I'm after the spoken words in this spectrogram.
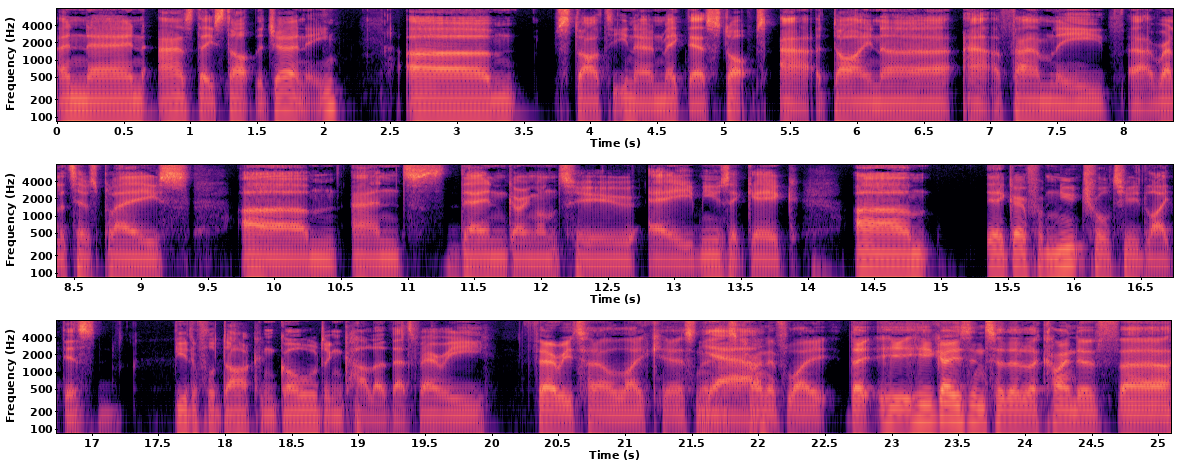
And then as they start the journey, um start you know and make their stops at a diner, at a family, at a relative's place, um, and then going on to a music gig. Um they go from neutral to like this beautiful dark and golden color that's very Fairy tale like, isn't it? It's Yeah. kind of like that. He he goes into the, the kind of uh,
